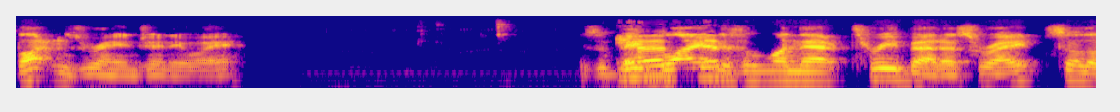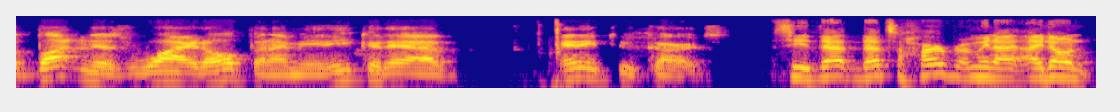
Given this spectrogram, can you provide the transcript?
buttons range anyway. There's a big that's- blind is the one that three bet us, right? So the button is wide open. I mean, he could have any two cards. See that that's a hard. I mean, I, I don't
